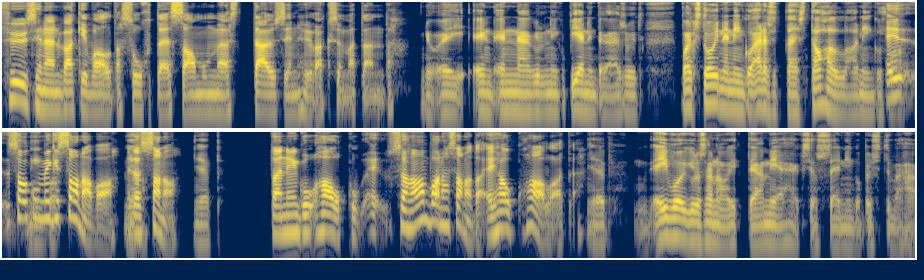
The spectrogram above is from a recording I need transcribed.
fyysinen väkivalta suhteessa on mun mielestä täysin hyväksymätöntä. Joo, ei, en, en näe kyllä niin kuin pienintäkään syyt. Vaikka toinen niin kuin ärsyttäisi tahallaan. Niin kuin Ei, sua- se on kumminkin sana vaan, mitä se sanoo. Jep, Tai niin kuin haukku. Ei, sehän on vanha sanota, ei haukku haavaa tää. jep. Ei voi kyllä sanoa itseään mieheksi, jos ei niin kuin pysty vähän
